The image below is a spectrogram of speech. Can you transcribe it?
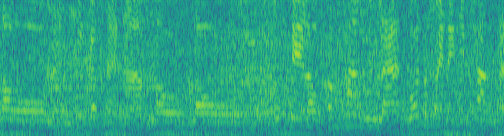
เราคือกระแสน้ำเราเราโอเคเราค่อนข้างรู้แล้วว่าจะไปในทิศทางไหน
